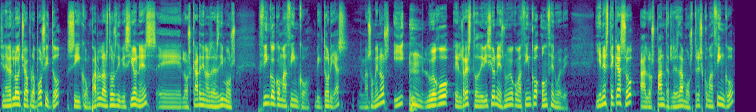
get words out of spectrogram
Sin haberlo hecho a propósito, si comparo las dos divisiones, eh, los Cardinals les dimos 5,5 victorias, más o menos, y luego el resto de divisiones 9,5, 11,9. Y en este caso, a los Panthers les damos 3,5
